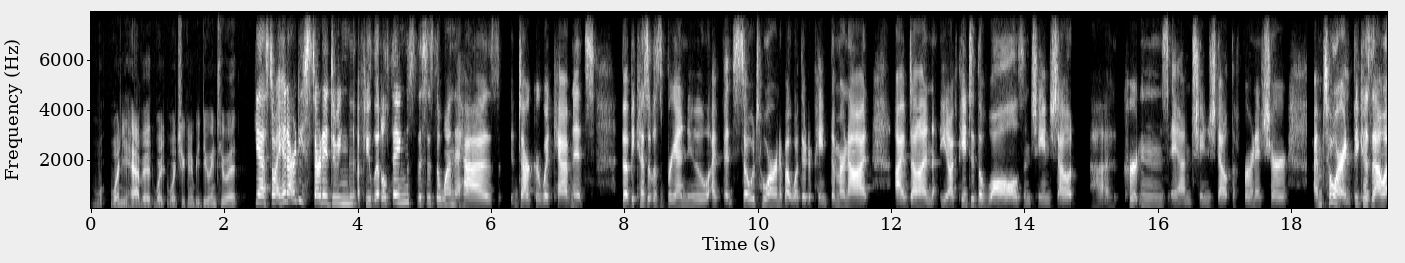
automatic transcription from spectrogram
w- when you have it what, what you're going to be doing to it? Yeah, so I had already started doing a few little things. This is the one that has darker wood cabinets, but because it was brand new, I've been so torn about whether to paint them or not. I've done, you know, I've painted the walls and changed out uh, curtains and changed out the furniture. I'm torn because now,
